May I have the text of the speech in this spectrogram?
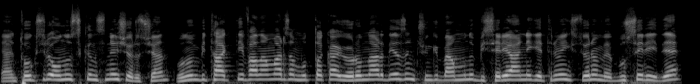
Yani Toksi ile onun sıkıntısını yaşıyoruz şu an. Bunun bir taktiği falan varsa mutlaka yorumlarda yazın. Çünkü ben bunu bir seri haline getirmek istiyorum ve bu seride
